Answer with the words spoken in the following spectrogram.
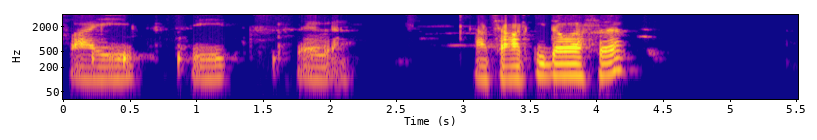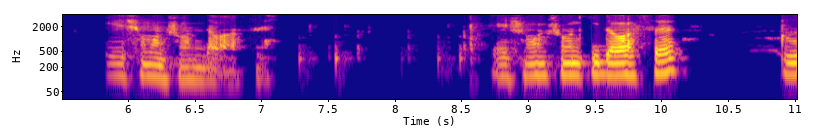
five six seven আচ্ছা আর কি দেওয়া আছে? এ সমান সমান দেওয়া আছে। এ সমান সমান কি দেওয়া আছে? Two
